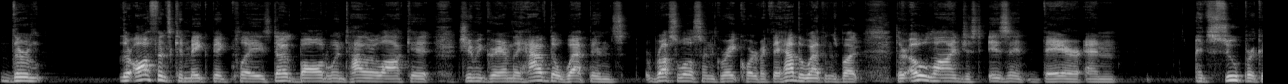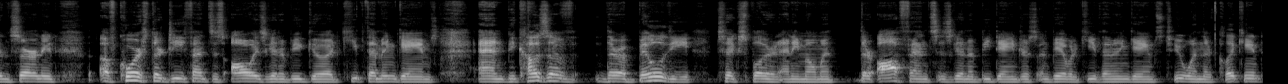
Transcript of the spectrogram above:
their their offense can make big plays. Doug Baldwin, Tyler Lockett, Jimmy Graham, they have the weapons. Russell Wilson, great quarterback. They have the weapons, but their O line just isn't there and it's super concerning. Of course, their defense is always going to be good, keep them in games, and because of their ability to explode at any moment, their offense is going to be dangerous and be able to keep them in games too when they're clicking.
